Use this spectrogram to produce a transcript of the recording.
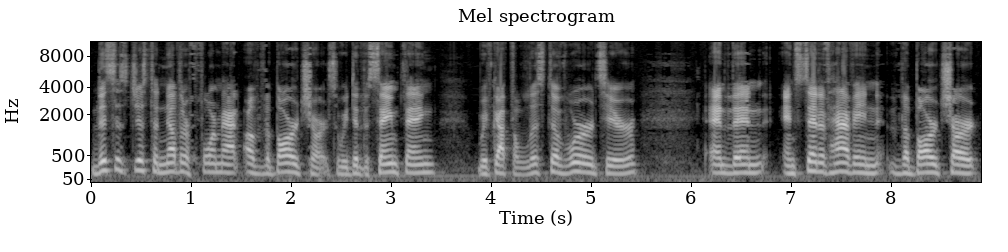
This is just another format of the bar chart. So we did the same thing. We've got the list of words here. And then instead of having the bar chart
